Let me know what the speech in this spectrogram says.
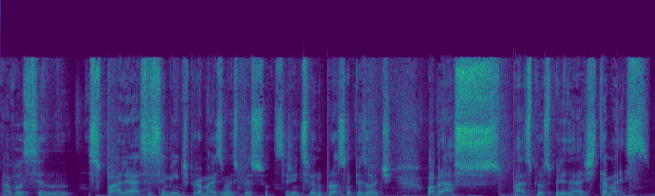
a você espalhar essa semente para mais e mais pessoas. A gente se vê no próximo episódio. Um abraço, paz e prosperidade. Até mais.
